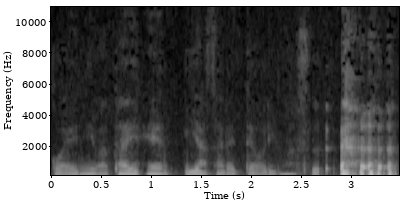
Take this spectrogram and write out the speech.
声には大変癒されております。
